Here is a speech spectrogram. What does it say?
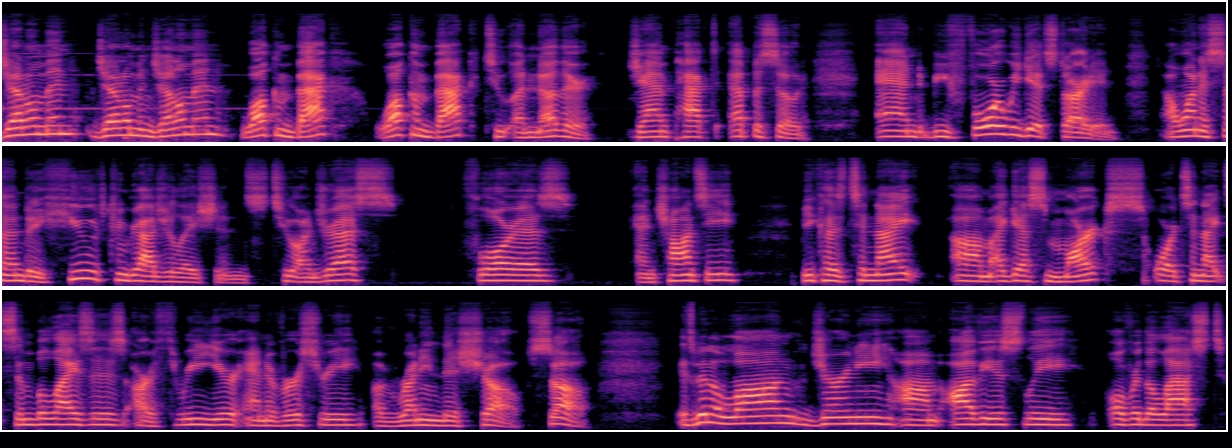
Gentlemen, gentlemen, gentlemen, welcome back. Welcome back to another jam packed episode. And before we get started, I want to send a huge congratulations to Andres, Flores, and Chauncey because tonight um, I guess, marks or tonight symbolizes our three year anniversary of running this show. So it's been a long journey. Um, obviously, over the last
